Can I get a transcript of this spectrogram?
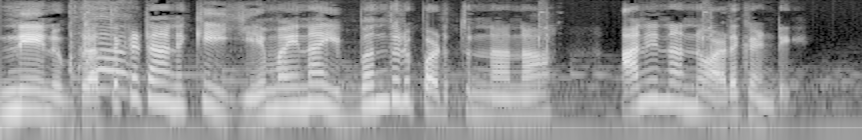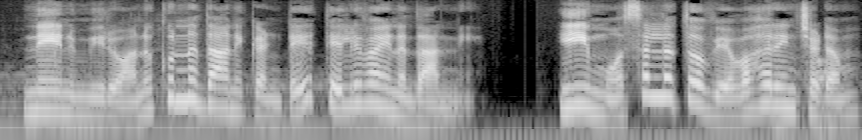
నేను బ్రతకటానికి ఏమైనా ఇబ్బందులు పడుతున్నానా అని నన్ను అడగండి. నేను మీరు అనుకున్న దానికంటే తెలివైన దాన్ని. ఈ మొసళ్ళతో వ్యవహరించడం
